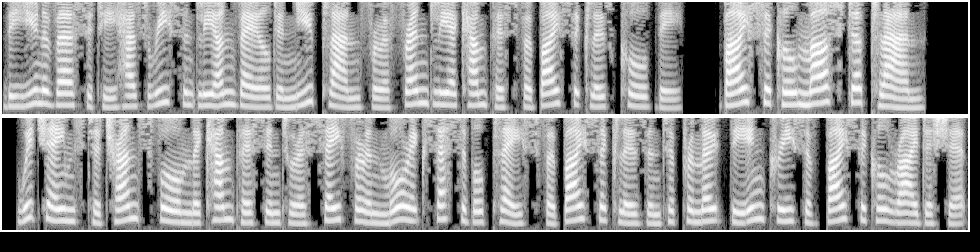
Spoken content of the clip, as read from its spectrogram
The university has recently unveiled a new plan for a friendlier campus for bicyclers called the Bicycle Master Plan, which aims to transform the campus into a safer and more accessible place for bicyclers and to promote the increase of bicycle ridership.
